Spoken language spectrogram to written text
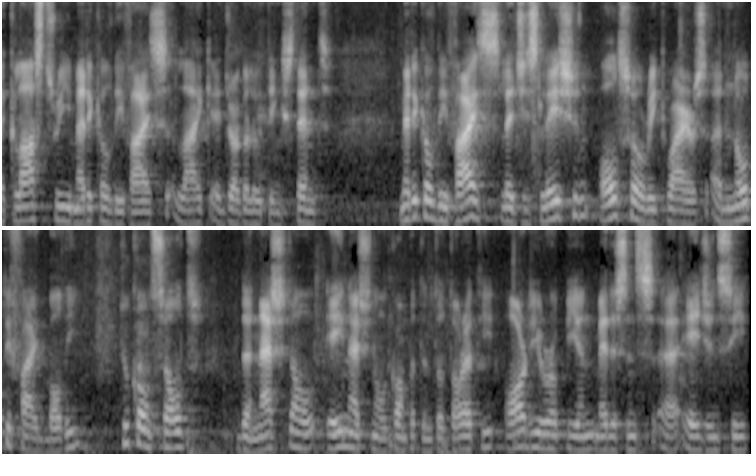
a class 3 medical device like a drug eluting stent. Medical device legislation also requires a notified body to consult the national, a national competent authority or the European Medicines uh, Agency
